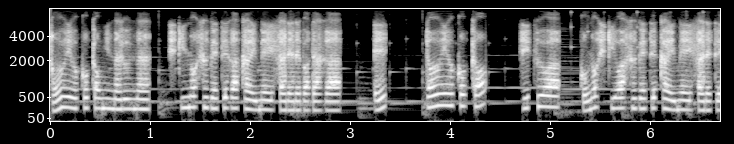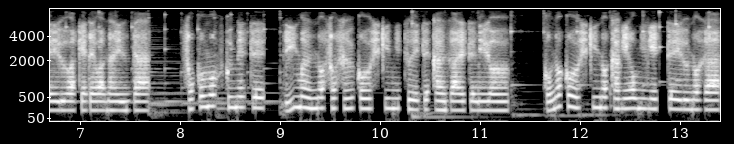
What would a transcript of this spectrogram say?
そういうことになるな。式の全てが解明されればだが。え？どういうこと？実は、この式は全て解明されているわけではないんだ。そこも含めて、リーマンの素数公式について考えてみよう。この公式の鍵を握っているのが、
